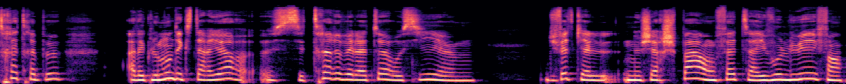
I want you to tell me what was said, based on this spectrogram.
très très peu avec le monde extérieur, euh, c'est très révélateur aussi euh, du fait qu'elle ne cherche pas en fait à évoluer. Enfin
